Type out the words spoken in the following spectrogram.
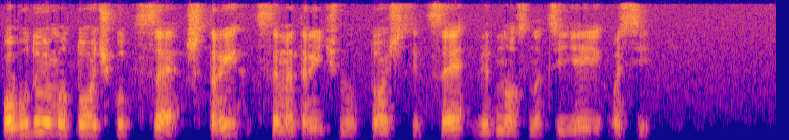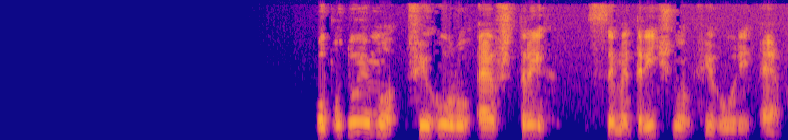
Побудуємо точку С штрих симетричну точці С відносно цієї осі. Побудуємо фігуру F симетричну фігурі F.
